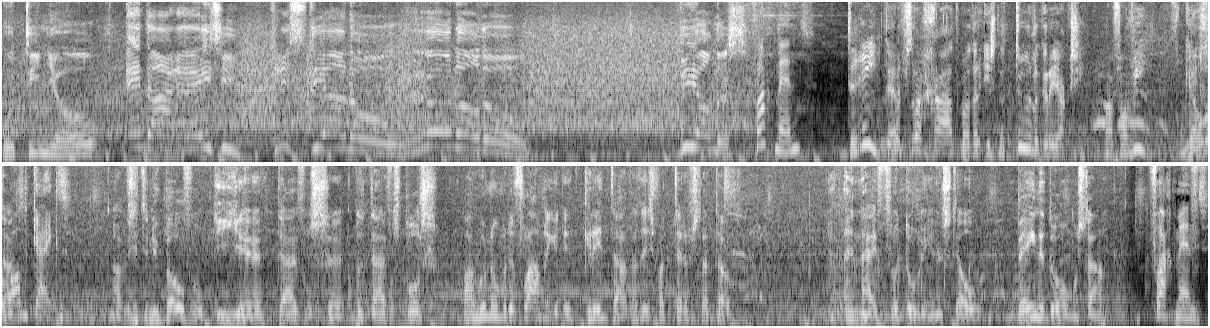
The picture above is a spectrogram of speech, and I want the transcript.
Moutinho. En daar is hij. Cristiano Ronaldo. Wie anders? Fragment 3. Terpstra gaat, maar er is natuurlijk een reactie. Maar van wie? Kelderman kijkt. Nou, we zitten nu boven op, die, eh, duivels, eh, op het Duivelsbos. Maar hoe noemen de Vlamingen dit? Grinta, dat is wat Terpstra toont. Ja, en hij heeft verdorie een stel benen eronder staan. Fragment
